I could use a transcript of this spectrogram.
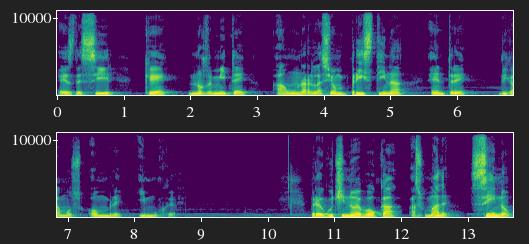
es decir, que nos remite a una relación prístina entre, digamos, hombre y mujer. Pero Gucci no evoca a su madre, sino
